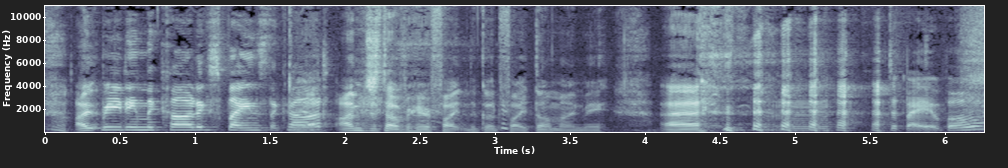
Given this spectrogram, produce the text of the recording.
I, Reading the card explains the card. yeah, I'm just over here fighting the good fight. Don't mind me. Uh, Debatable.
